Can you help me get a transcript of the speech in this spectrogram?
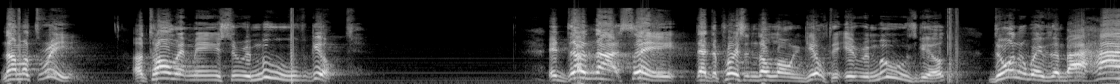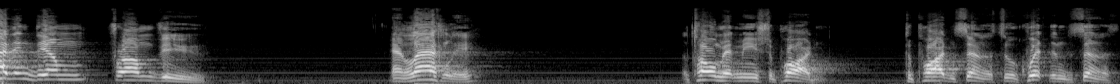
Number three, atonement means to remove guilt. It does not say that the person is no longer guilty. It removes guilt, doing away with them by hiding them from view. And lastly, atonement means to pardon to pardon sinners, to acquit them to sinners.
